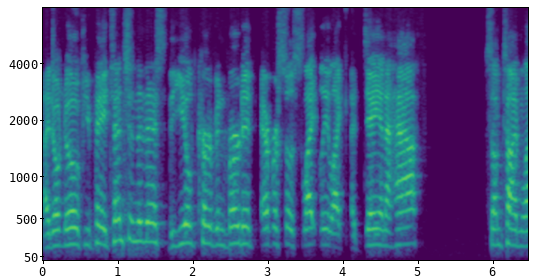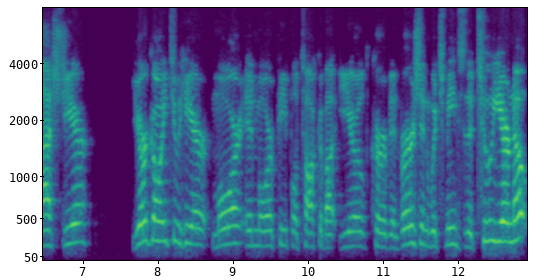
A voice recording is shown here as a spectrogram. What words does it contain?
I don't know if you pay attention to this. The yield curve inverted ever so slightly, like a day and a half, sometime last year. You're going to hear more and more people talk about yield curve inversion, which means the two year note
